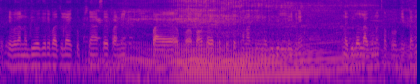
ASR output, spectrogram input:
तर हे बघा नदी वगैरे बाजूला आहे. खूप छान असं पाणी पा पावसाळ्यात तर खूपच छान अशी नदी दिलेली इकडे. नदीला लागूनच हा प्रोजेक्ट आहे.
